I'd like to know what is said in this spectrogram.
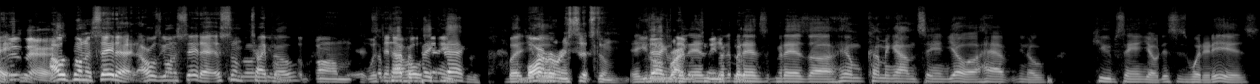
Right. Look at that. I was gonna say that. I was gonna say that. It's some You type you know, of um Some within type that whole of- thing, exactly. But you know, bartering system. you know, Exactly, right but, as, but, but as but as uh him coming out and saying, "Yo, I have you know," Cube saying, "Yo, this is what it is,"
